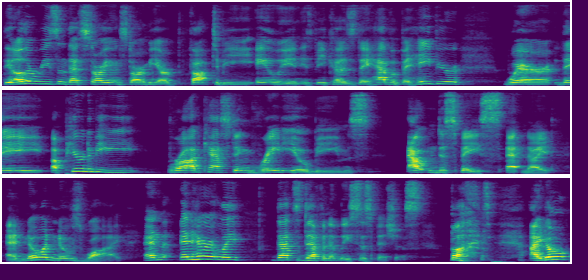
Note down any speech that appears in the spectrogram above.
the other reason that Staryu and Starmie are thought to be alien is because they have a behavior where they appear to be broadcasting radio beams out into space at night, and no one knows why. And inherently, that's definitely suspicious. But I don't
